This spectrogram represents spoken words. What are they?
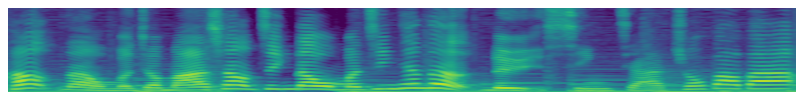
好，那我们就马上进到我们今天的旅行家周报吧。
